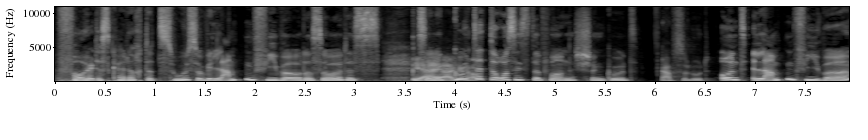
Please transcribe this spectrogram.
Voll, das gehört auch dazu, so wie Lampenfieber oder so. Das ja, so eine ja, gute genau. Dosis davon ist schon gut. Absolut. Und Lampenfieber,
